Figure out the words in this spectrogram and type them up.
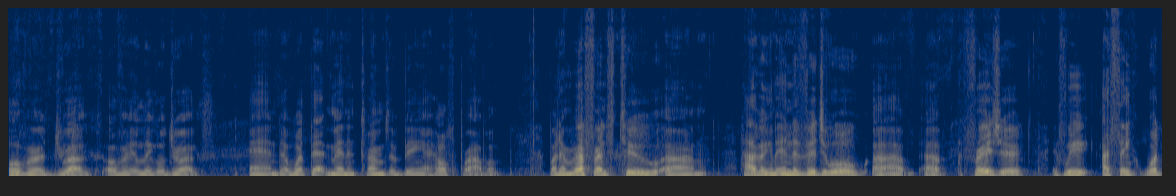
over drugs, over illegal drugs, and uh, what that meant in terms of being a health problem. But in reference to um, having an individual, uh, uh, Frazier, if we, I think what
